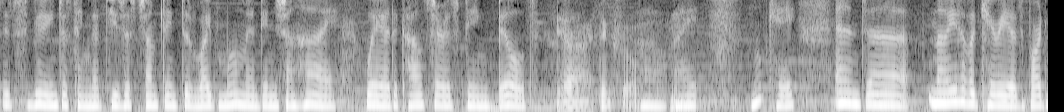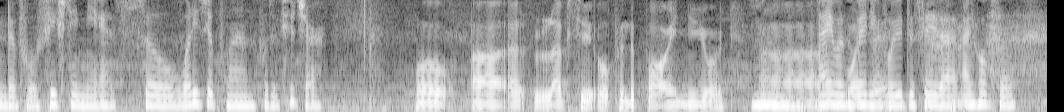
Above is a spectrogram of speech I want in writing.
it's very interesting that you just jumped into the right moment in Shanghai, where the culture is being built. Yeah, I think so. Oh, right. Okay. And uh, now you have a career as bartender for 15 years. So what is your plan for the future? Well, uh, I'd love to open the bar in New York. Uh, Hmm. I was waiting day- for you to say that. I hope so.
